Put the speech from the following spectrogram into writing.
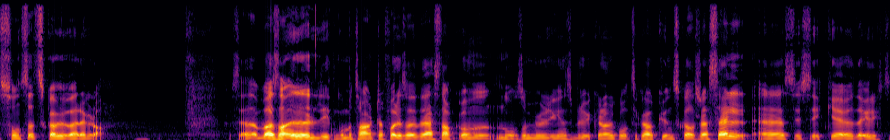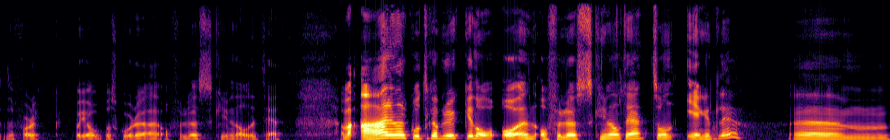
Sånn sett skal vi jo være glad. Bare snak, en liten kommentar til forrige sak. Det er snakk om noen som muligens bruker narkotika og kun skader seg selv. Jeg syns ikke ødelegger ryktet til folk på jobb og skole er offerløs kriminalitet. Ja, men er narkotikabruk en, en offerløs kriminalitet sånn egentlig? Um,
